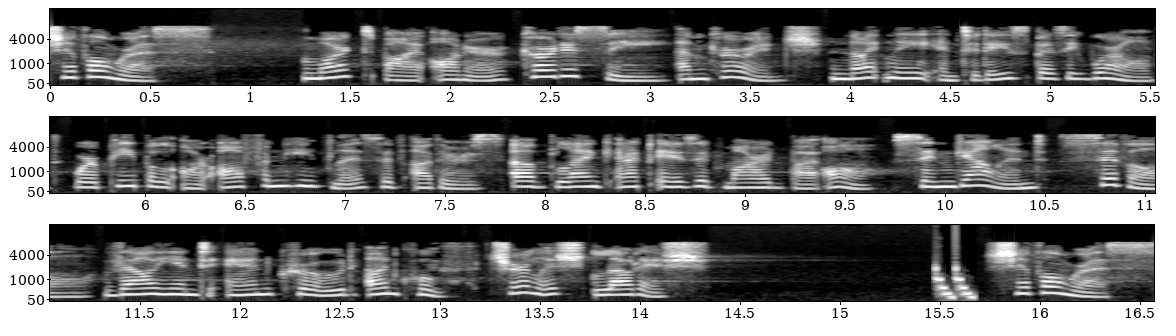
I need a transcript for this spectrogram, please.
Chivalrous. Marked by honor, courtesy, and courage. Knightly in today's busy world, where people are often heedless of others, a blank act is admired by all. Sin gallant, civil, valiant and crude, uncouth, churlish, loutish. Chivalrous.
